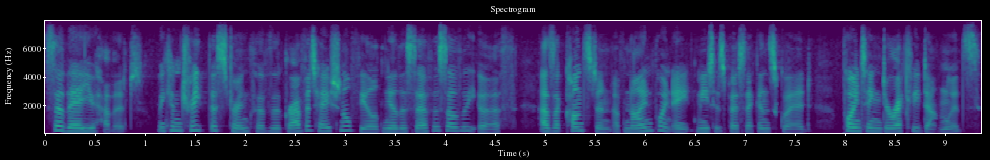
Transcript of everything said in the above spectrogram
So there you have it. We can treat the strength of the gravitational field near the surface of the Earth as a constant of 9.8 meters per second squared, pointing directly downwards.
